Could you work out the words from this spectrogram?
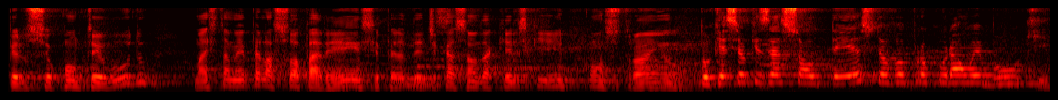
pelo seu conteúdo, mas também pela sua aparência, pela dedicação daqueles que constroem o. Porque se eu quiser só o texto, eu vou procurar um e-book.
